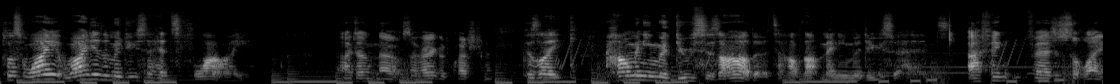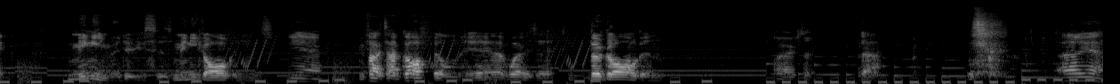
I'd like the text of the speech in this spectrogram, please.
Plus, why why do the Medusa heads fly? I don't know. It's a very good question. Because, like, how many Medusas are there to have that many Medusa heads? I think they're just sort of like Mini Medusas, mini Gorgons. yeah. In fact, I've got a film here. Where is it? The Gorgon. Where is it? There. Oh yeah.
